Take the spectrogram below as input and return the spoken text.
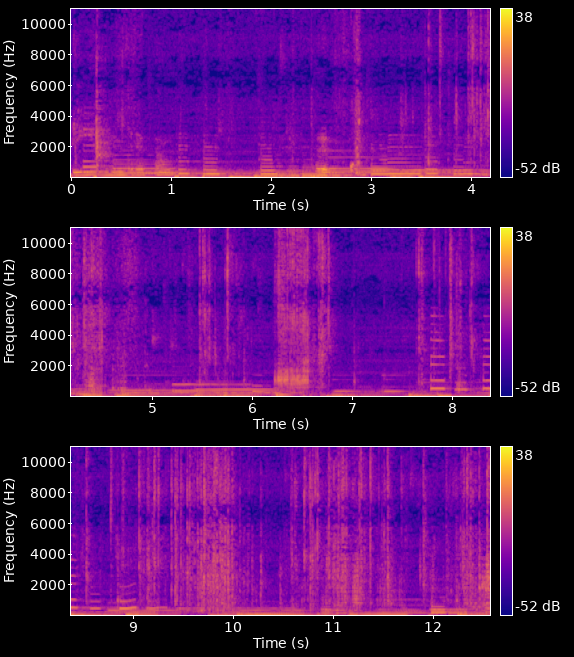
І мені треба рибку. Thank you.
